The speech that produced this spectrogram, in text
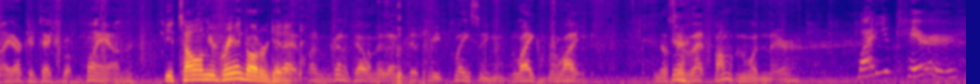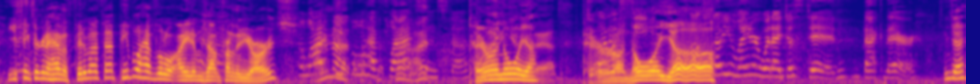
my architectural plan, You tell them your granddaughter did what, it. I, I'm going to tell them that I'm just replacing like for like. And they'll say, Yeah. well, that fountain wasn't there. Why do you care? You Like, think they're gonna have a fit about that? People have little items out in front of their yards. a lot I'm of not- people have that's flags not- I- and stuff. I'm not Paranoia. against that. Do you wanna see- I'll show you later what I just did back there Okay.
